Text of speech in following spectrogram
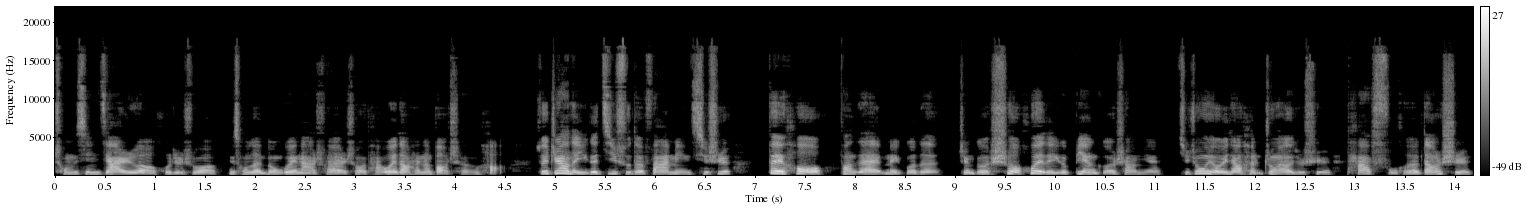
重新加热，或者说你从冷冻柜拿出来的时候，它味道还能保持很好。所以这样的一个技术的发明，其实背后放在美国的整个社会的一个变革上面，其中有一条很重要的就是它符合当时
